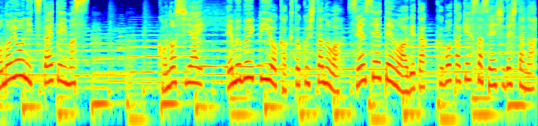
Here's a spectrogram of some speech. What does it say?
このように伝えています。この試合 MVP を獲得したのは先制点を挙げた久保建英選手でしたが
